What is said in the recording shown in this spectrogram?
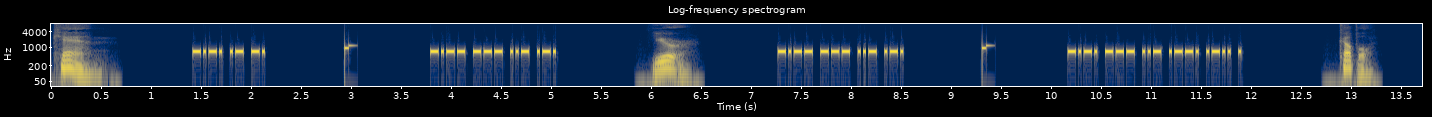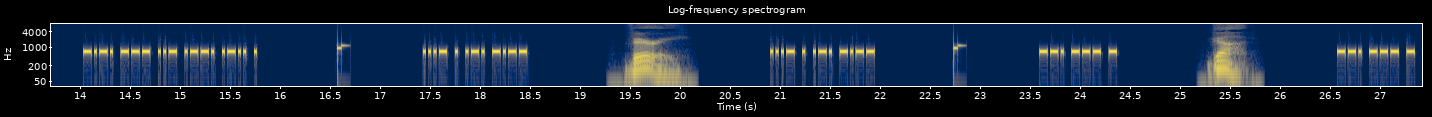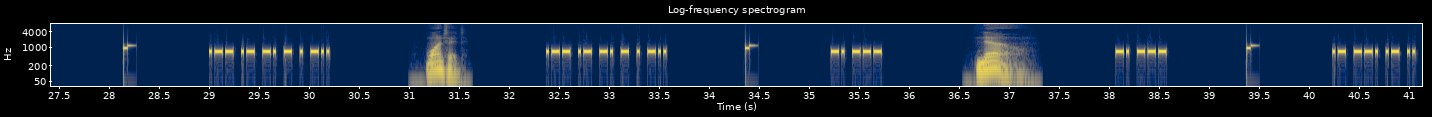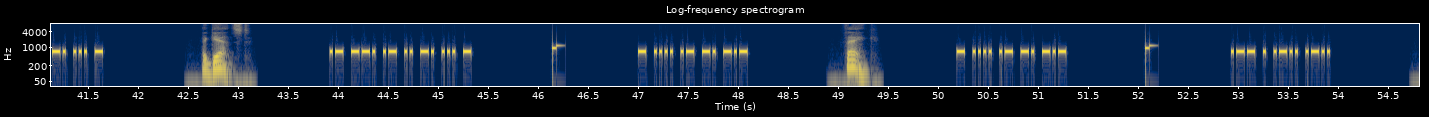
Can. Your. Couple. Very. God. Wanted. No. Against. Thank.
